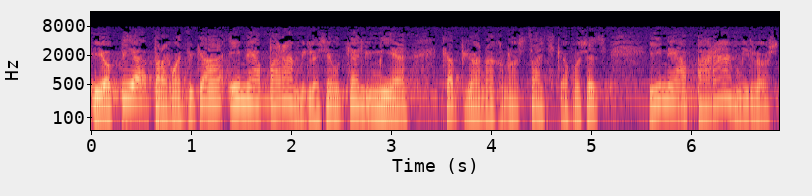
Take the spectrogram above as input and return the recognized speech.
η οποία πραγματικά είναι απαράμιλος. Έχω και άλλη μία κάποιο αναγνωστάκι κάπως έτσι. Είναι απαράμιλος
